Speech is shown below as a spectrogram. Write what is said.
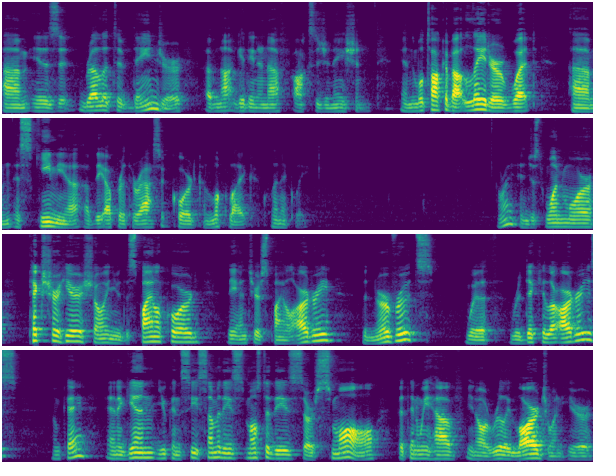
um, is at relative danger of not getting enough oxygenation. And we'll talk about later what um, ischemia of the upper thoracic cord can look like clinically. All right, and just one more picture here showing you the spinal cord, the anterior spinal artery, the nerve roots with radicular arteries, okay? And again, you can see some of these, most of these are small, but then we have, you know, a really large one here,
